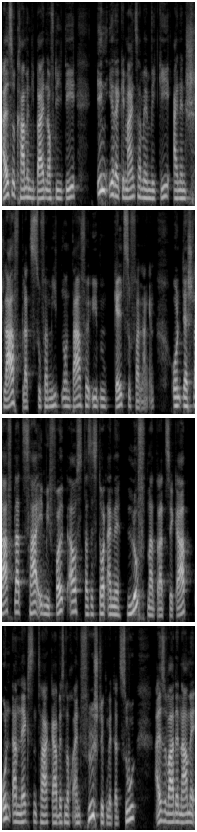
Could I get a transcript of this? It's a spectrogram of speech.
Also kamen die beiden auf die Idee, in ihrer gemeinsamen WG einen Schlafplatz zu vermieten und dafür eben Geld zu verlangen. Und der Schlafplatz sah eben wie folgt aus, dass es dort eine Luftmatratze gab und am nächsten Tag gab es noch ein Frühstück mit dazu. Also war der Name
